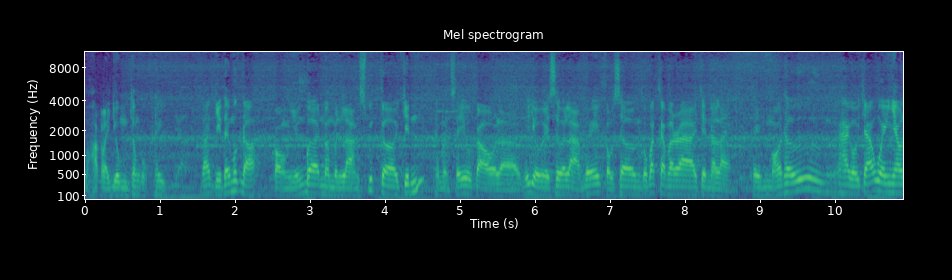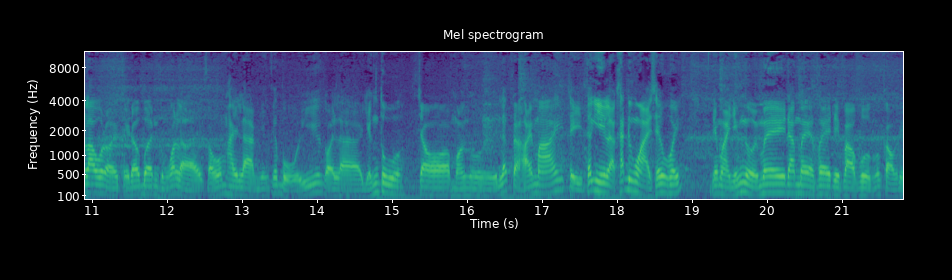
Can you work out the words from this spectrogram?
hoặc là dùng trong cuộc thi. Đó, chỉ tới mức đó. Còn những bên mà mình làm speaker chính thì mình sẽ yêu cầu là, ví dụ ngày xưa làm với cậu sơn cô bác camera trên đà lạt, thì mọi thứ hai cậu cháu quen nhau lâu rồi thì đôi bên cũng có lợi. Cậu cũng hay làm những cái buổi gọi là dẫn tour cho mọi người rất là thoải mái. Thì tất nhiên là khách nước ngoài sẽ thu phí nhưng mà những người mê, đam mê cà phê thì vào vườn của cậu thì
